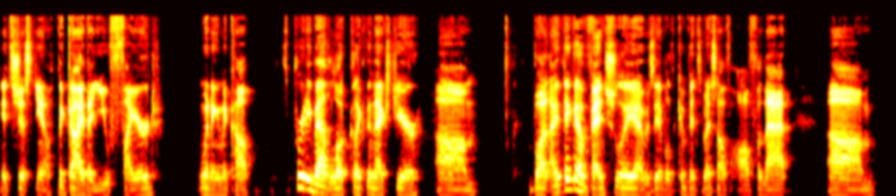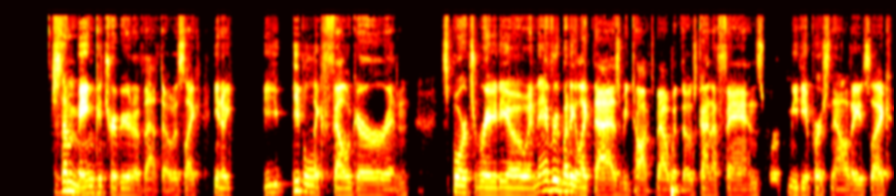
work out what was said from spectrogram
it's just, you know, the guy that you fired winning the cup. It's pretty bad look like the next year. Um, but I think eventually I was able to convince myself off of that. Um, just a main contributor of that though is like, you know, you, people like Felger and sports radio and everybody like that, as we talked about with those kind of fans or media personalities, like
